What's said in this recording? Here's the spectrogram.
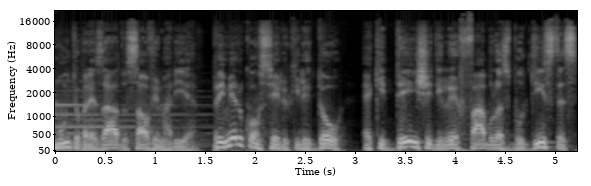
Muito prezado, salve Maria. Primeiro conselho que lhe dou é que deixe de ler fábulas budistas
